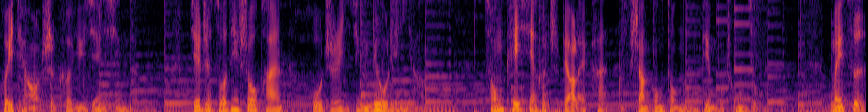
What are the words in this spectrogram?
回调是可预见性的。截至昨天收盘，沪指已经六连阳。从 K 线和指标来看，上攻动能并不充足。每次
